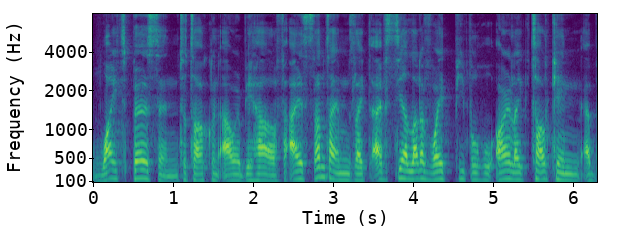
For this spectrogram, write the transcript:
white person to talk on our behalf. I sometimes like I've seen a lot of white people people who are like talking about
